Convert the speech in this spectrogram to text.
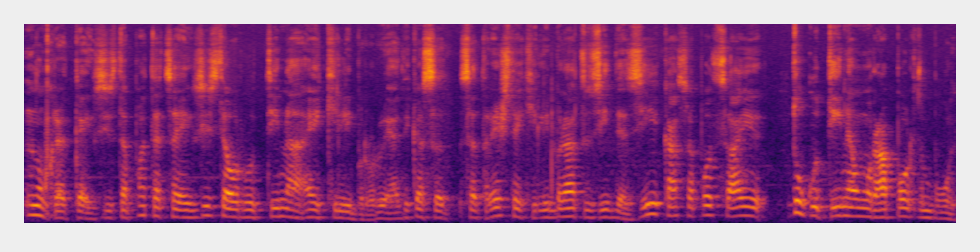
nu cred că există. Poate să existe o rutină a echilibrului, adică să, să trăiești echilibrat zi de zi ca să poți să ai tu cu tine un raport bun.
